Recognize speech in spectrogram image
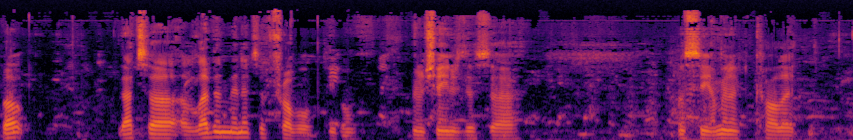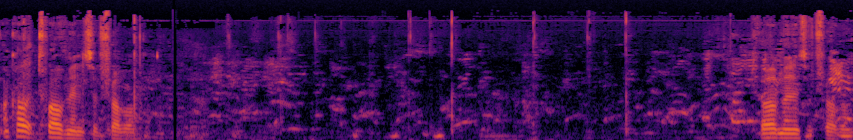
Well, that's uh, 11 minutes of trouble, people. I'm going to change this. Uh, let's see, I'm going to call it, I'll call it 12 minutes of trouble. Twelve minutes of trouble.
